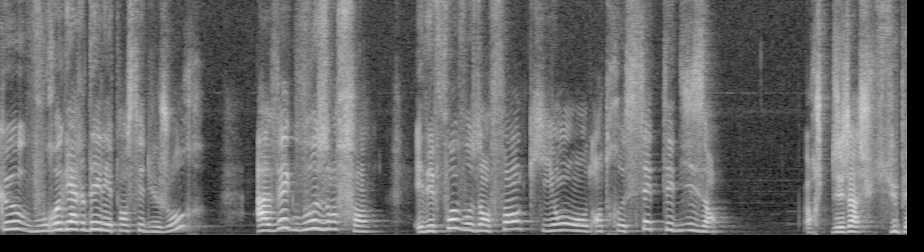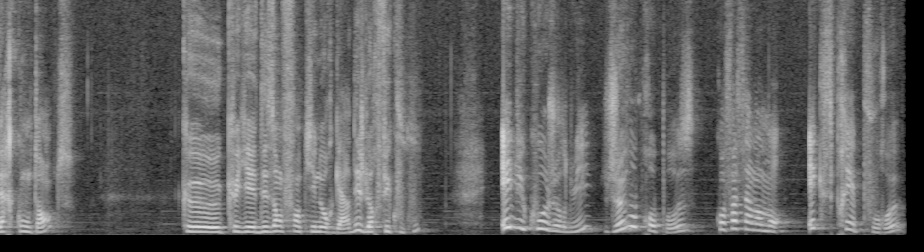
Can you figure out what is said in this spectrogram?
que vous regardez les pensées du jour avec vos enfants. Et des fois vos enfants qui ont entre 7 et 10 ans. Alors déjà, je suis super contente qu'il y ait des enfants qui nous regardent et je leur fais coucou. Et du coup, aujourd'hui, je vous propose qu'on fasse un moment exprès pour eux.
